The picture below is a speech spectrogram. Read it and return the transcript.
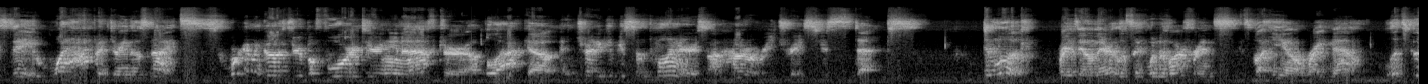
next day. What happened during those nights? So we're gonna go through before, during, and after a blackout and try to give you some pointers on how to retrace your steps. And look, right down there, it looks like one of our friends is blacking out right now. Let's go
